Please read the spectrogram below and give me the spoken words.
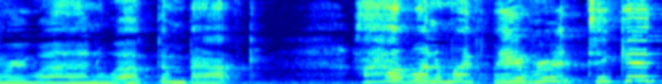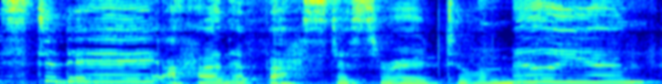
welcome back. I have one of my favorite tickets today. I have the fastest road to a million.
